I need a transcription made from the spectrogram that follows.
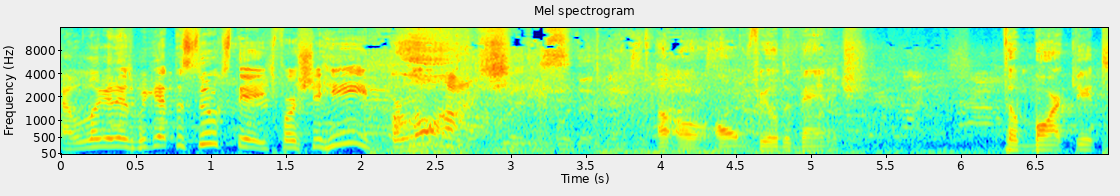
And look at this, we get the Souk stage for Shaheen, for. Jeez. Uh-oh, home field advantage. The market.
